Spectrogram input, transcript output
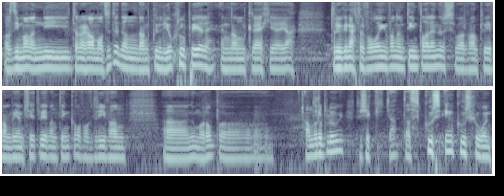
als die mannen niet er nog allemaal zitten, dan, dan kunnen die ook groeperen. En dan krijg je ja, terug een achtervolging van een tiental renners, waarvan twee van BMC, twee van Tinkoff of drie van, uh, noem maar op, uh, andere ploegen. Dus je, ja, dat is koers in koers gewoon.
